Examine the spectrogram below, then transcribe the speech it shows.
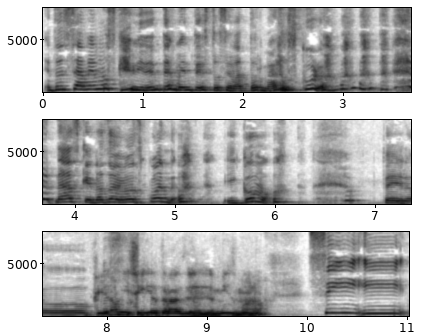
Entonces sabemos que evidentemente esto se va a tornar oscuro. Nada más que no sabemos cuándo y cómo. Pero. Pues, sigue atrás del mismo, ¿no? Sí, y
